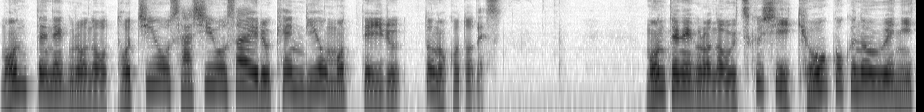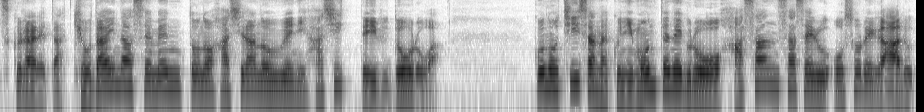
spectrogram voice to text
モンテネグロの土地を差し押さえる権利を持っているとのことです。モンテネグロの美しい峡谷の上に作られた巨大なセメントの柱の上に走っている道路は、この小さな国モンテネグロを破産させる恐れがある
